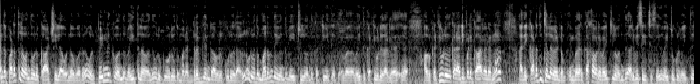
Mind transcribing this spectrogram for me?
அந்த படத்தில் வந்து ஒரு காட்சியில் ஒன்று வரும் ஒரு பெண்ணுக்கு வந்து வயிற்றில் வந்து ஒரு ஒரு விதமான ட்ரக் என்று அவர்கள் கூறுகிறார்கள். ஒரு வித மருந்தை வந்து வயிற்றில் வந்து கட்டி வைத்து வைத்து கட்டி விடுகிறார்கள் அவர் கட்டி விடுவதற்கான அடிப்படை காரணம் என்னன்னா அதை கடத்தி செல்ல வேண்டும் என்பதற்காக அவரை வயிற்றில் வந்து அறுவை சிகிச்சை செய்து வயிற்றுக்குள் வைத்து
